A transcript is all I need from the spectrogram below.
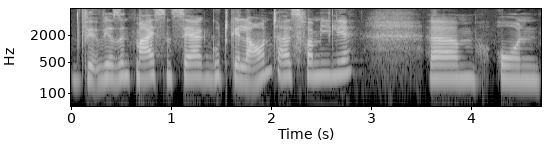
wir, wir sind meistens sehr gut gelaunt als Familie. Ähm, und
